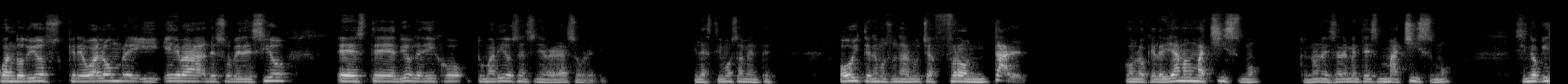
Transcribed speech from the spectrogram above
Cuando Dios creó al hombre y Eva desobedeció, este, Dios le dijo, tu marido se enseñará sobre ti. Y lastimosamente, hoy tenemos una lucha frontal con lo que le llaman machismo, que no necesariamente es machismo, sino que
